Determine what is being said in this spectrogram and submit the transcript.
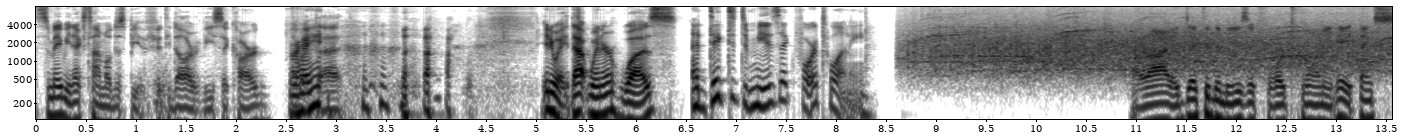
so maybe next time I'll just be a $50 Visa card. How Right. that? anyway, that winner was Addicted to Music 420. All right, addicted to music 420. Hey, thanks,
